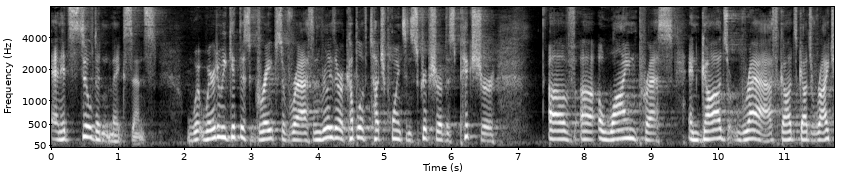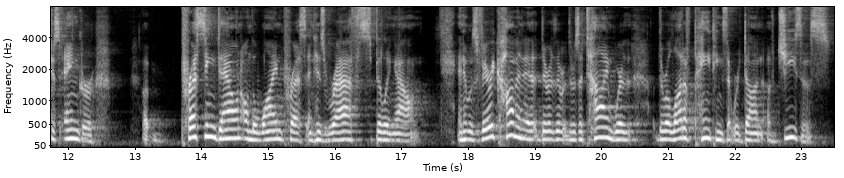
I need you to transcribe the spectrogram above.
and it still didn't make sense. Where, where do we get this grapes of wrath? And really, there are a couple of touch points in Scripture of this picture of uh, a wine press and God's wrath, God's, God's righteous anger, uh, pressing down on the wine press and his wrath spilling out. And it was very common, uh, there, there, there was a time where there were a lot of paintings that were done of Jesus,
